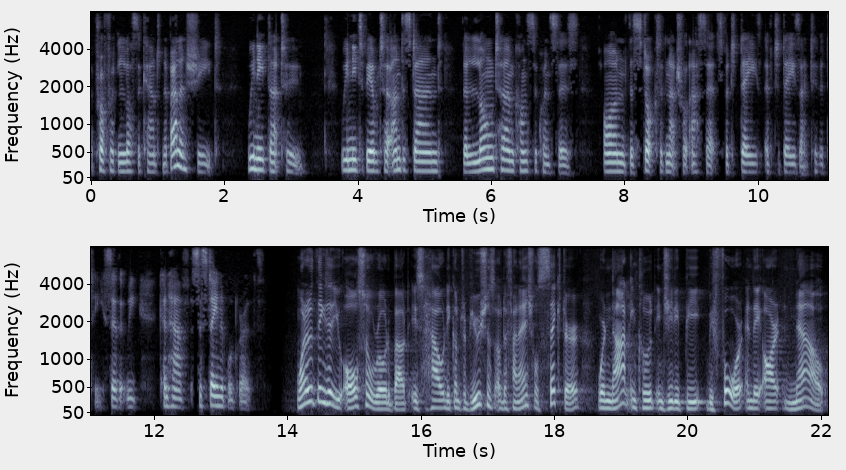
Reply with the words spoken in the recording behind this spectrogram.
a profit and loss account and a balance sheet, we need that too. We need to be able to understand the long-term consequences on the stocks of natural assets for today's of today's activity so that we can have sustainable growth. One of the things that you also wrote about is how the contributions of the financial sector were not included in GDP before and they are now.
